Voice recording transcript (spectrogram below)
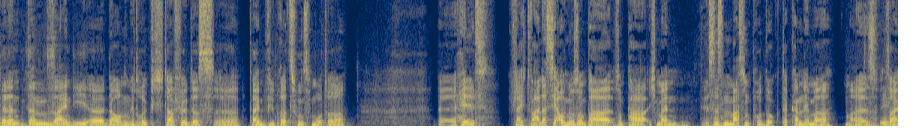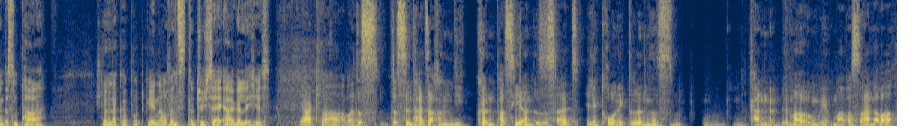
Ja, dann, dann seien die äh, Daumen gedrückt dafür, dass äh, dein Vibrationsmotor äh, hält. Vielleicht waren das ja auch nur so ein paar, so ein paar, ich meine, es ist ein Massenprodukt, da kann immer mal Deswegen. sein, dass ein paar schneller kaputt gehen, auch wenn es natürlich sehr ärgerlich ist. Ja, klar, aber das, das sind halt Sachen, die können passieren. Das ist halt Elektronik drin, das kann immer irgendwie mal was sein, aber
